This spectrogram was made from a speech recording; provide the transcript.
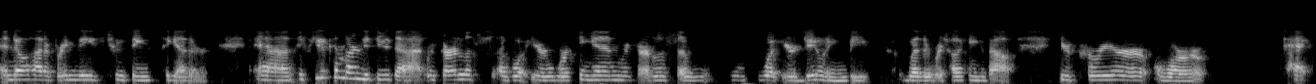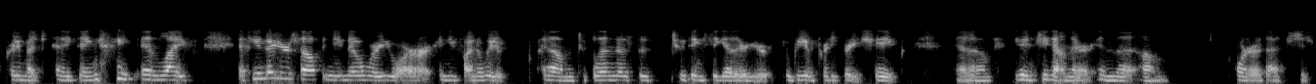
and know how to bring these two things together. And if you can learn to do that, regardless of what you're working in, regardless of what you're doing, be, whether we're talking about your career or heck, pretty much anything in life, if you know yourself and you know where you are and you find a way to um, to blend those the two things together, you're, you'll be in pretty great shape. And um, you can see down there in the um, corner. That's just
